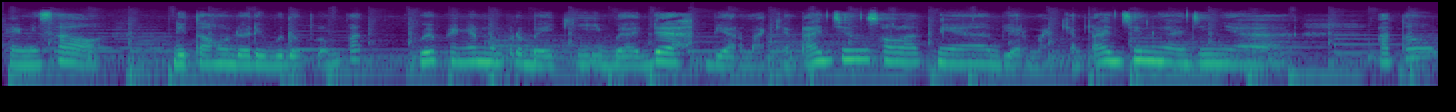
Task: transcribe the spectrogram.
Kayak misal, di tahun 2024 gue pengen memperbaiki ibadah biar makin rajin sholatnya, biar makin rajin ngajinya. Atau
